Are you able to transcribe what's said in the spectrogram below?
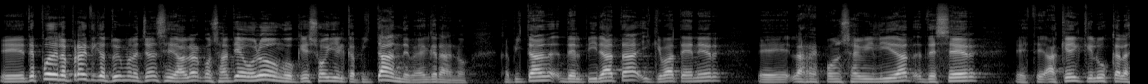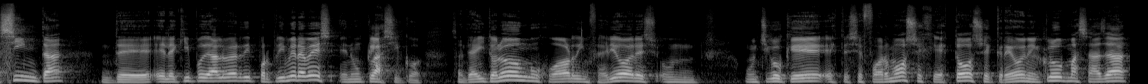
Después de la práctica tuvimos la chance de hablar con Santiago Longo, que es hoy el capitán de Belgrano, capitán del Pirata y que va a tener eh, la responsabilidad de ser este, aquel que luzca la cinta del equipo de Alberdi por primera vez en un clásico. Santiago Longo, un jugador de inferiores, un, chico que este, se formó, se gestó, se creó en el club, más allá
